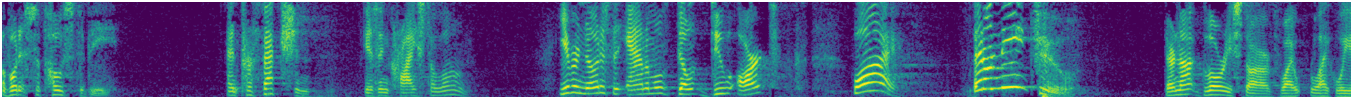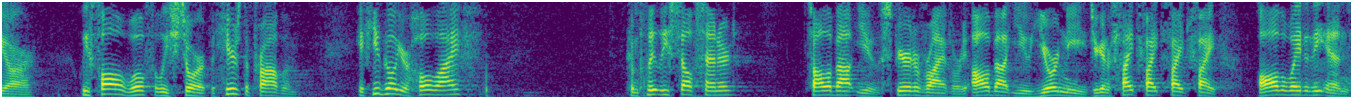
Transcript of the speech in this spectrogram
of what it's supposed to be. And perfection is in Christ alone. You ever notice that animals don't do art? Why? They don't need to. They're not glory starved like we are. We fall woefully short, but here's the problem. If you go your whole life completely self centered, it's all about you, spirit of rivalry, all about you, your needs. You're going to fight, fight, fight, fight, all the way to the end.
